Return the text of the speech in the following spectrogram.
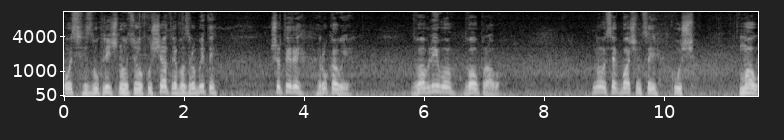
ось з двохрічного цього куща треба зробити чотири рукави. Два вліво, два вправо. Ну, ось як бачимо, цей кущ мав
